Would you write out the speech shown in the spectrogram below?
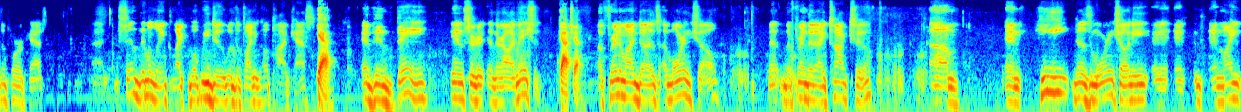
the forecast, uh, send them a link like what we do with the Finding Hope podcast, yeah. and then they insert it in their automation Gotcha. a friend of mine does a morning show. That the friend that I talked to, um, and he does the morning show, and he and, and my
